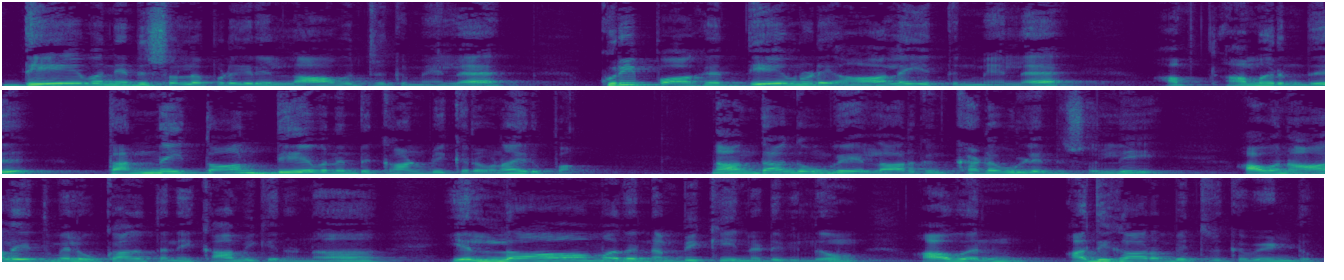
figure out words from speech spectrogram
தேவன் என்று சொல்லப்படுகிற எல்லாவற்றுக்கு மேலே குறிப்பாக தேவனுடைய ஆலயத்தின் மேலே அமர்ந்து தன்னைத்தான் தேவன் என்று காண்பிக்கிறவனாக இருப்பான். நான் தாங்க உங்கள் எல்லாருக்கும் கடவுள் என்று சொல்லி அவன் ஆலயத்து மேலே உட்கார்ந்து தன்னை காமிக்கணும்னா எல்லா மத நம்பிக்கை நடுவிலும் அவன் அதிகாரம் பெற்றிருக்க வேண்டும்.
